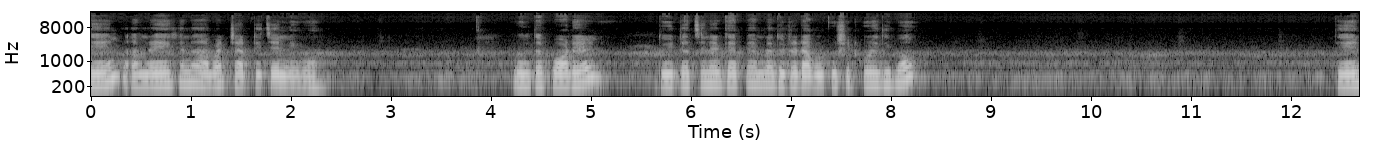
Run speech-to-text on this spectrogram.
দেন আমরা এখানে আবার চারটি চেন নিব। এবং তারপরের দুইটা চেনের গ্যাপে আমরা দুইটা ডাবল ক্রোশেট করে দিব। দেন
